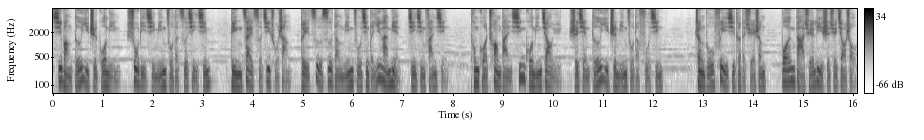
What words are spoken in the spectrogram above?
希望德意志国民树立起民族的自信心。并在此基础上对自私等民族性的阴暗面进行反省，通过创办新国民教育实现德意志民族的复兴。正如费希特的学生、波恩大学历史学教授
